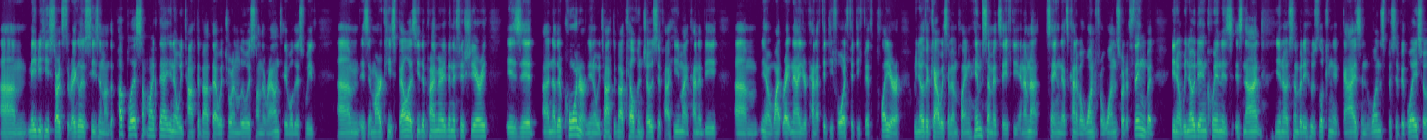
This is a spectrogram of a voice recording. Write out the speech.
Um, maybe he starts the regular season on the pup list, something like that. You know, we talked about that with Jordan Lewis on the roundtable this week. Um, is it Markquese Bell? Is he the primary beneficiary? Is it another corner? You know, we talked about Kelvin Joseph, how he might kind of be, um, you know, right now you're kind of 54th, 55th player. We know the Cowboys have been playing him some at safety, and I'm not saying that's kind of a one for one sort of thing, but you know, we know Dan Quinn is is not, you know, somebody who's looking at guys in one specific way. So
